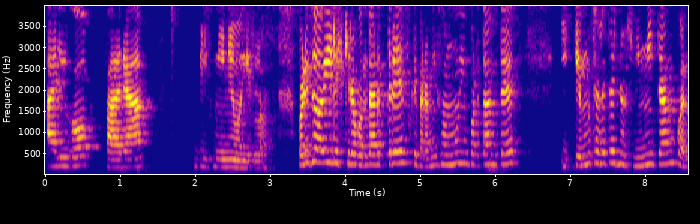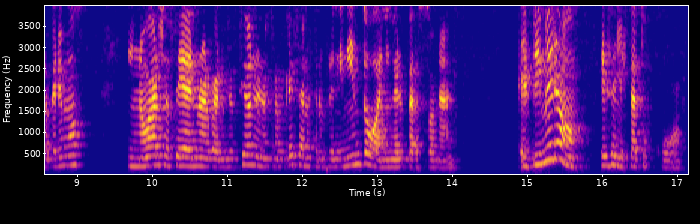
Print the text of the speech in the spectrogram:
algo para disminuirlos. Por eso hoy les quiero contar tres que para mí son muy importantes y que muchas veces nos limitan cuando queremos innovar, ya sea en una organización, en nuestra empresa, en nuestro emprendimiento o a nivel personal. El primero es el status quo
